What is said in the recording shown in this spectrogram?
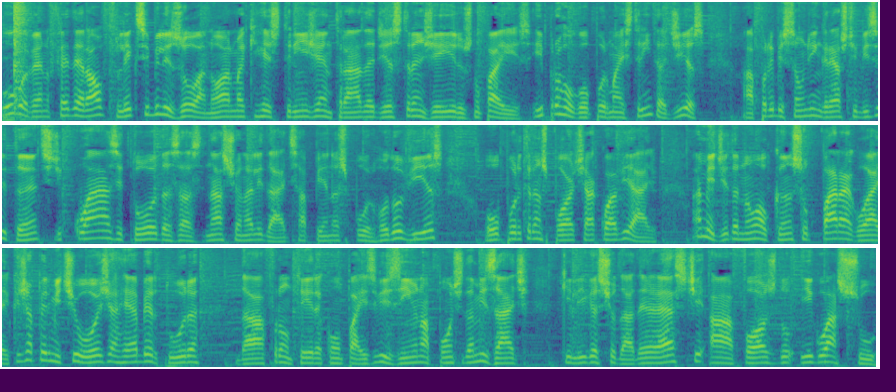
O governo federal flexibilizou a norma que restringe a entrada de estrangeiros no país e prorrogou por mais 30 dias a proibição de ingresso de visitantes de quase todas as nacionalidades, apenas por rodovias ou por transporte aquaviário. A medida não alcança o Paraguai, o que já permitiu hoje a reabertura da fronteira com o país vizinho na Ponte da Amizade, que liga a Cidade Este à Foz do Iguaçu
